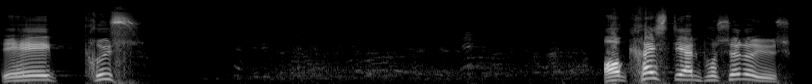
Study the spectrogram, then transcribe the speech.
Det hedder kryds. Og Christian på sønderjysk,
